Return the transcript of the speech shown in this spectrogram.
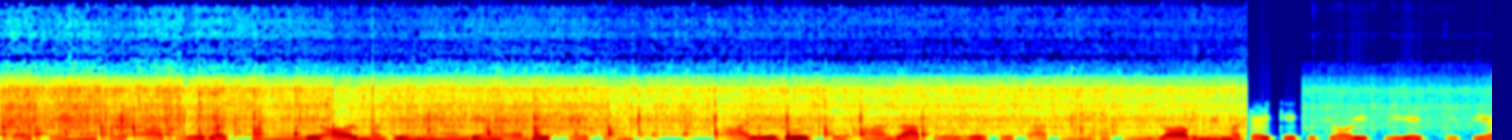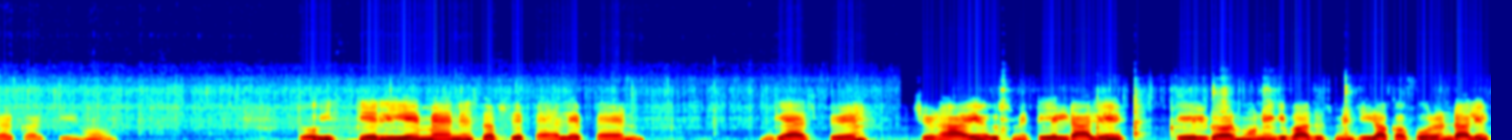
करती हूँ कि आप लोग अच्छे होंगे और मज़े में होंगे। मैं भी ठीक हूँ। आइए दोस्तों, आज आप लोगों के साथ मैं अपने ब्लॉग में मटर के कचौड़ी की रेसिपी शेयर करती हूँ। तो इसके लिए मैंने सबसे पहले पैन, गैस पे चढ़ाई, उसमें तेल डाली। तेल गर्म होने के बाद उसमें जीरा का फ़ोरन डाली।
